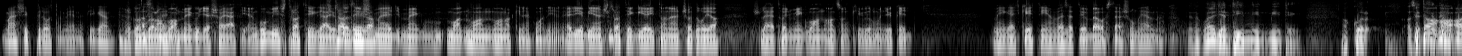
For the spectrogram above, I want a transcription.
másik pilóta mérnök, igen. És gondolom van még ugye saját ilyen gumi stratégiájuk, Stratéga. az is megy, meg van, van, van, akinek van ilyen egyéb ilyen stratégiai tanácsadója, és lehet, hogy még van azon kívül mondjuk egy még egy-két ilyen vezetőbeosztású mérnök. Tehát akkor ilyen team meeting. Akkor azért a, nem... a,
